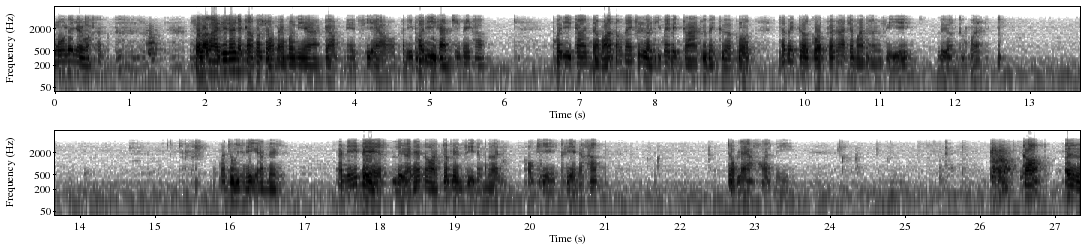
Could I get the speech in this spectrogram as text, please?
มุกได้ไงวะ สารละลายที่ได้จากการผสมแอมโมเนียกับ HCl อันนี้พอดีกันใช่ไหมครับ พอดีกันแต่ว่าต้องได้เกลือที่ไม่เป็นกลางคือเป็นเกลือกรด ถ้าเป็นเกลือกรดก็น่าจะมาทางสีเหลืองถูกไหมมาดูอันนี้อีกอันหนึ่งอันนี้เบสเหลือแน่นอนก็เป็นสีน้ำเงิน โอเค เคลียร์นะครับ จบแล้วคอร์สนี้ ก็ เออ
